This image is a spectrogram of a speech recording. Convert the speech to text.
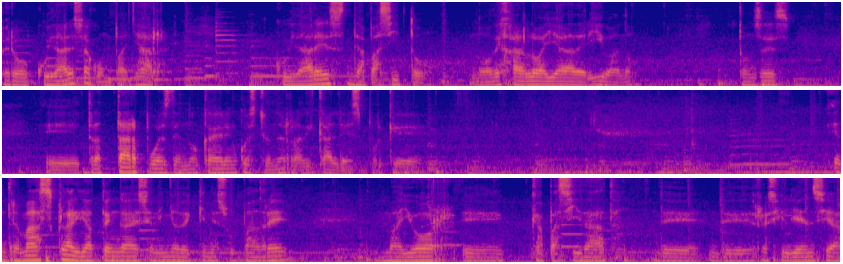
Pero cuidar es acompañar, cuidar es de apacito, no dejarlo ahí a la deriva, ¿no? Entonces, eh, tratar pues de no caer en cuestiones radicales, porque entre más claridad tenga ese niño de quién es su padre, mayor eh, capacidad de, resiliencia,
